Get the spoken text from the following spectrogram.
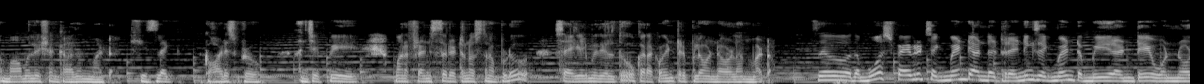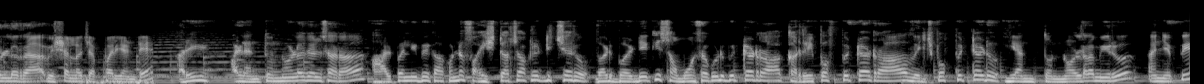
మామూలు విషయం కాదనమాట. షీస్ లైక్ గాడెస్ బ్రో అని చెప్పి మన ఫ్రెండ్స్తో రిటర్న్ వస్తున్నప్పుడు సైకిల్ మీద వెళ్తూ ఒక రకమైన ట్రిప్లో ఉండేవాళ్ళు అనమాట so the most favourite segment and trending segment మీరంటే ఉన్నోళ్ళు రా విషయంలో చెప్పాలి అంటే అరే వాళ్ళు ఎంత ఉన్నోళ్ళో తెలుసారా? ఆల్పల్లిబే కాకుండా ఫైవ్ స్టార్ చాక్లెట్ ఇచ్చారు. వాడి బర్త్డేకి సమోసా కూడా పెట్టాడు రా కర్రీ పఫ్ పెట్టాడు రా వెజ్ పఫ్ పెట్టాడు. ఎంత ఉన్నోళ్ళరా మీరు? అని చెప్పి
